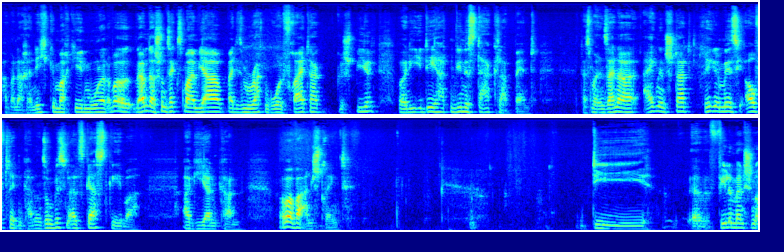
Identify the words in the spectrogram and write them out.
haben wir nachher nicht gemacht jeden Monat, aber wir haben das schon sechsmal im Jahr bei diesem Rock'n'Roll Freitag gespielt, weil wir die Idee hatten wie eine Star Club Band. Dass man in seiner eigenen Stadt regelmäßig auftreten kann und so ein bisschen als Gastgeber agieren kann. Aber war anstrengend. Die äh, viele Menschen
